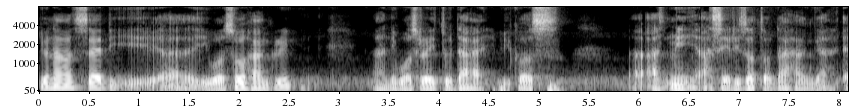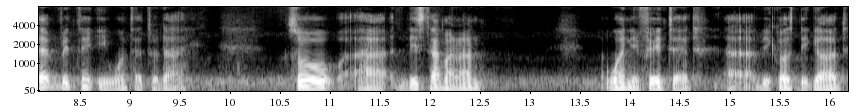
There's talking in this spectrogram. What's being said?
Jonah said he, uh, he was so hungry and he was ready to die because, as me, as a result of that hunger, everything he wanted to die. So uh, this time around, when he fainted, uh, because the gourd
